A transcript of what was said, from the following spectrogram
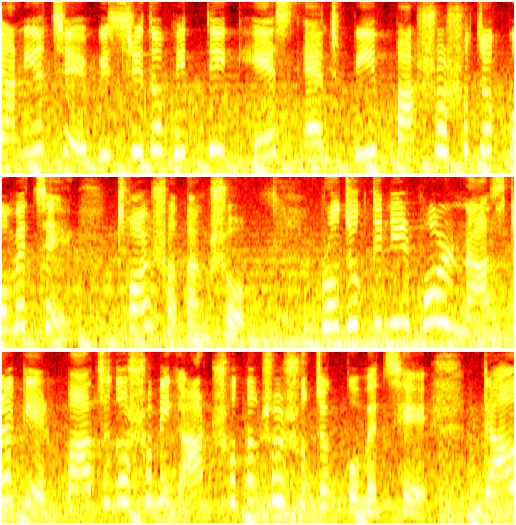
জানিয়েছে, বিস্তৃত ভিত্তিক এস অ্যান্ড পি পাঁচশো সূচক কমেছে ছয় শতাংশ। প্রযুক্তি নির্ভর নাসডাকের পাঁচ দশমিক আট শতাংশ সূচক কমেছে। ডাও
